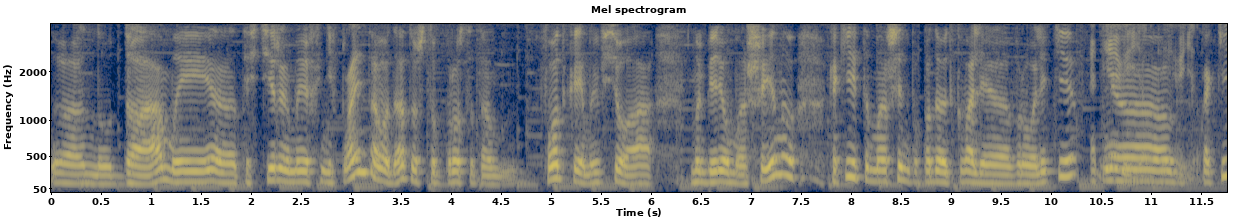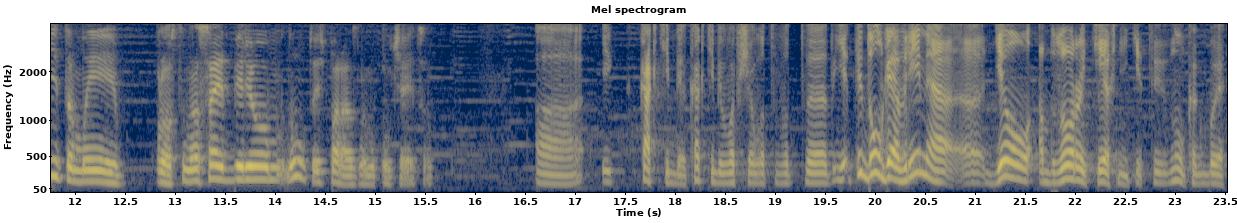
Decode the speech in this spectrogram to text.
Э, ну да, мы э, тестируем их не в плане того, да, то, что просто там фоткаем и все, а мы берем машину, какие-то машины попадают к Вале в ролики, видел. какие-то мы просто на сайт берем, ну, то есть по-разному получается. А, и как тебе, как тебе вообще вот вот э, ты долгое время э, делал обзоры техники, ты ну как бы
